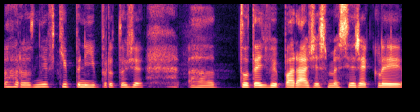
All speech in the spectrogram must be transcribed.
hrozně vtipný, protože eh, to teď vypadá, že jsme si řekli,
